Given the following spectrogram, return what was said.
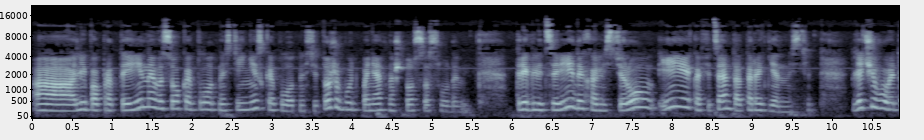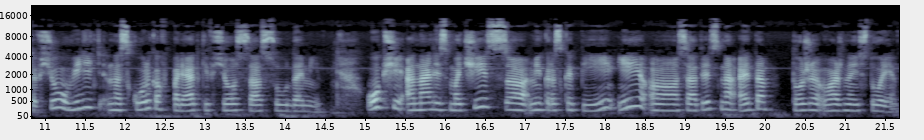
а, липопротеины высокой плотности и низкой плотности. Тоже будет понятно, что с сосудами. Триглицериды, холестерол и коэффициент атерогенности. Для чего это все? Увидеть, насколько в порядке все с сосудами. Общий анализ мочи с а, микроскопией и, а, соответственно, это тоже важная история.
